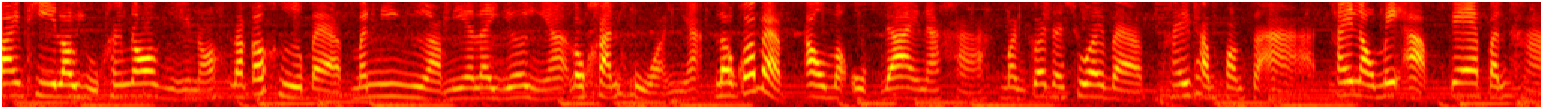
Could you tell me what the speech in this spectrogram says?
บางทีเราอยู่ข้างนอกอย่างนี้เนาะแล้วก็คือแบบมันมีเหงื่อมีอะไรเยอะอย่างเงี้ยเราคันหัวอย่างเงี้ยเราก็แบบเอามาอบได้นะคะ มันก็จะช่วยแบบให้ทำความสะอาด ให้เราไม่อับแก้ปัญหา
